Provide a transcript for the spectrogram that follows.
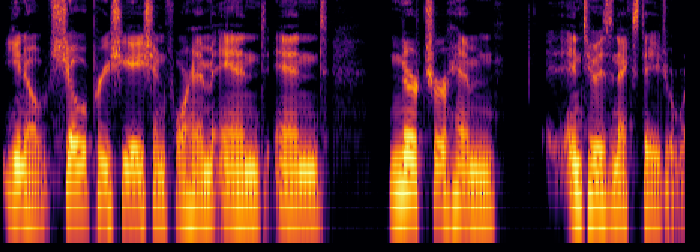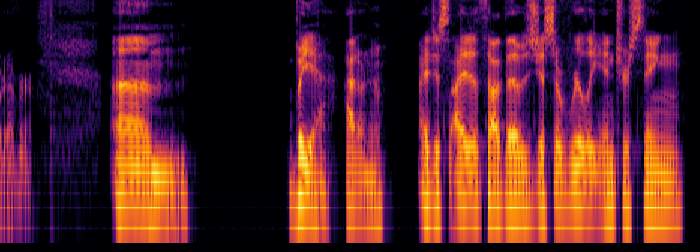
you know, show appreciation for him and and nurture him into his next stage or whatever. Um, but yeah, I don't know. I just I just thought that was just a really interesting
